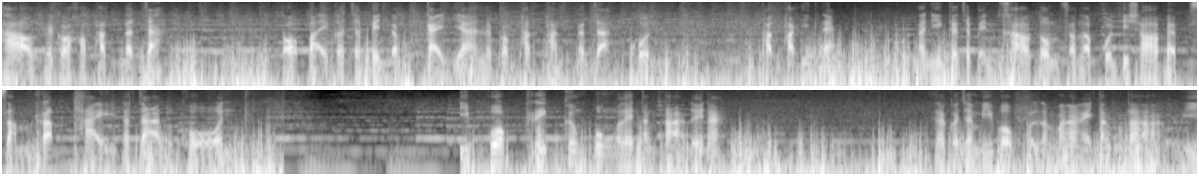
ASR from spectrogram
ข้าวแล้วก็ข้าวผัดนะจ๊ะต่อไปก็จะเป็นแบบไก่ย่างแล้วก็ผัดผักนะจ๊ะทุกคน ผัดผักอีกแหละ อันนี้ก็จะเป็นข้าวต้มสำหรับคนที่ชอบแบบสำรับ ไทยนะจ๊ะทุกคนมีพวกพริกเครื่องปรุงอะไรต่างๆด้วยนะ แล้วก็จะมีพวกผลไม้ต่างๆ มี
